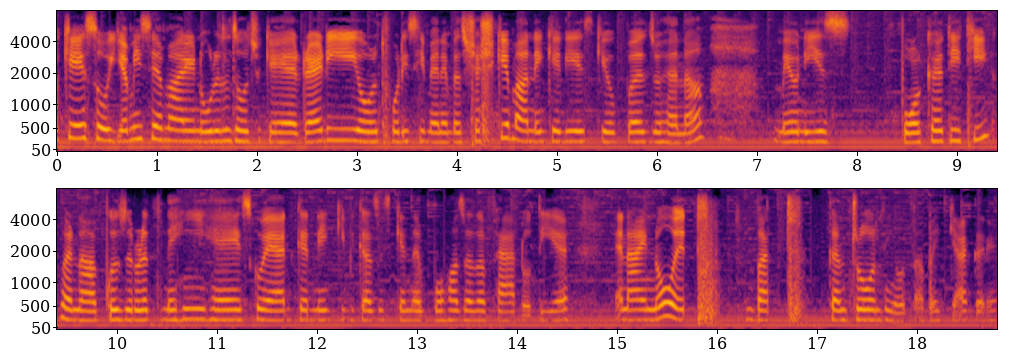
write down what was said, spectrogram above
ओके सो यमी से हमारे नूडल्स हो चुके हैं रेडी और थोड़ी सी मैंने बस शशके मारने के लिए इसके ऊपर जो है ना मेयोनीज़ पोर कर दी थी, वरना आपको ज़रूरत नहीं है इसको ऐड करने की बिकॉज़ इसके अंदर बहुत ज़्यादा फ़ैट होती है। And I know it but control नहीं होता भाई, क्या करें?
